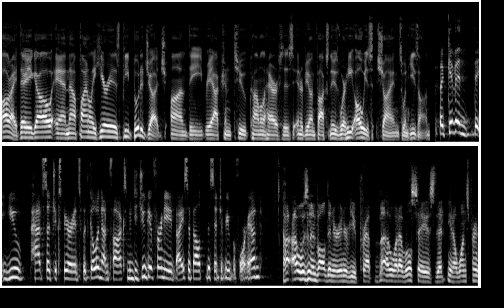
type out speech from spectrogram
All right, there you go. And now finally, here is Pete Buttigieg on the reaction to Kamala Harris's interview on Fox News, where he always shines when he's on. But given that you have such experience with going on Fox, I mean, did you give her any advice about this interview beforehand? I wasn't involved in her interview prep. Uh, what I will say is that, you know, one pr-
